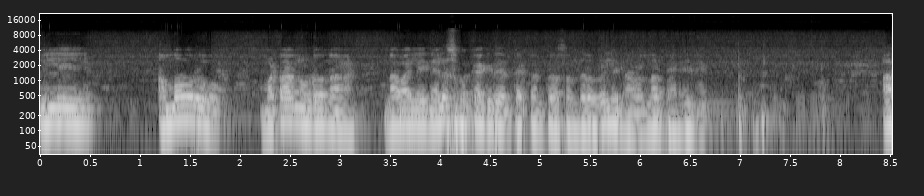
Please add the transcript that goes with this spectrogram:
ಇಲ್ಲಿ ಅಮ್ಮವರು ಮಠ ನೋಡೋಣ, ನಾವಲ್ಲಿ ನೆಲೆಸಬೇಕಾಗಿದೆ ಅಂತಕ್ಕಂಥ ಸಂದರ್ಭದಲ್ಲಿ ನಾವೆಲ್ಲ ಬಂದಿದ್ವಿ ಆ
